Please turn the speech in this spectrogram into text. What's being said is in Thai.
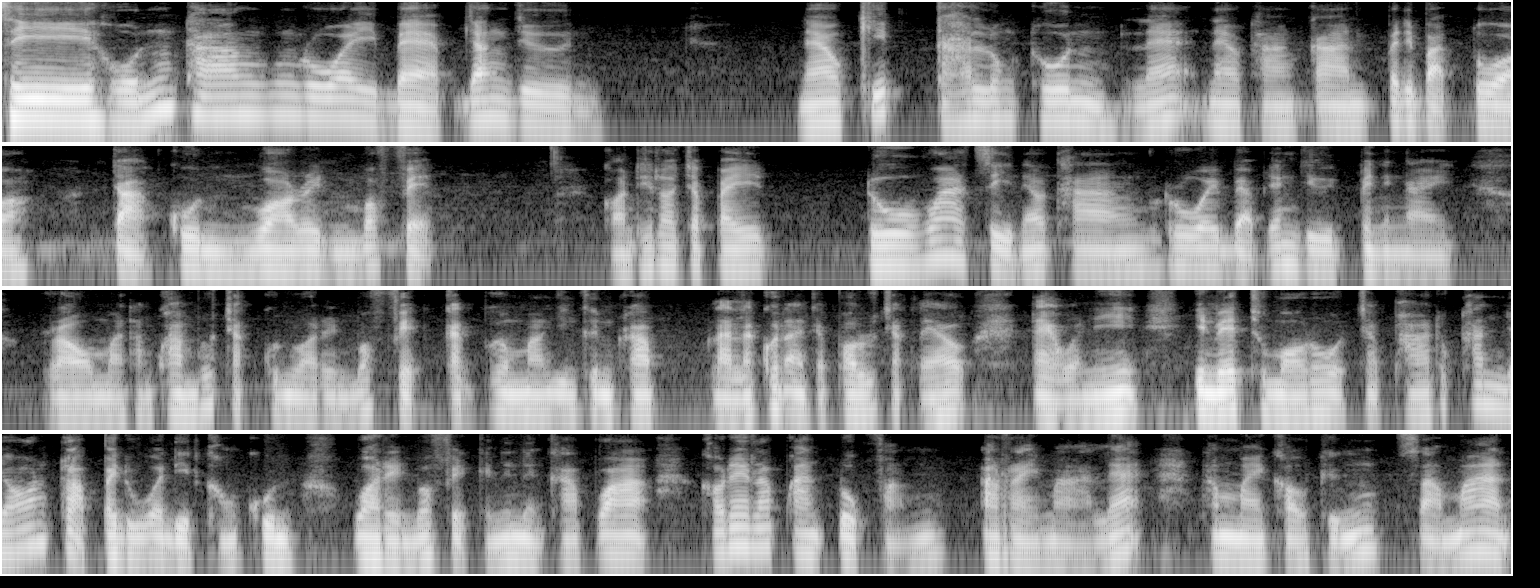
4 หนทางรวยแบบยั่งยืน แนวคิดการลงทุนและแนวทางการปฏิบัติตัวจากคุณวอร์เรนบัฟเฟตก่อนที่เราจะไปดูว่า 4 แนวทางรวยแบบยั่งยืนเป็นยังไง เรามาทำความรู้จักคุณวอร์เรนบัฟเฟตกันเพิ่มมากยิ่งขึ้นครับ หลายหลายคนอาจจะพอรู้จักแล้ว แต่วันนี้ Invest Tomorrow จะพาทุกท่านย้อนกลับไปดูอดีตของคุณวอร์เรนบัฟเฟตกันนิดหนึ่งครับว่าเขาได้รับการปลูกฝังอะไรมา และทำไมเขาถึงสามารถ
